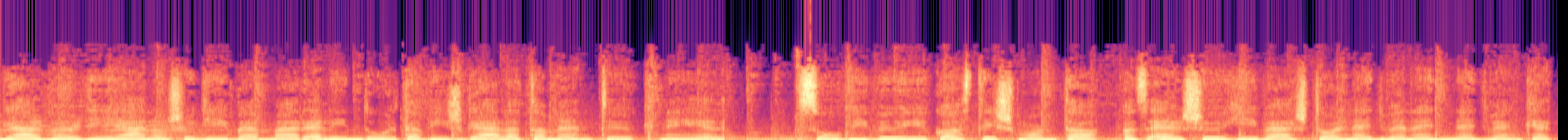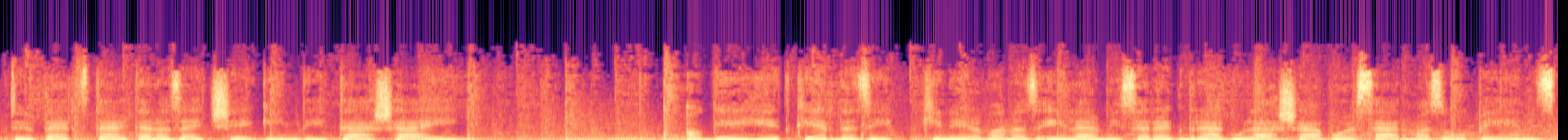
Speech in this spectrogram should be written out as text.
Gálvölgyi János ügyében már elindult a vizsgálat a mentőknél. Szóvivőjük azt is mondta, az első hívástól 41-42 perc telt el az egység indításáig. A G7 kérdezi, kinél van az élelmiszerek drágulásából származó pénz.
